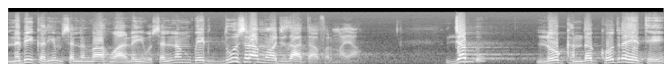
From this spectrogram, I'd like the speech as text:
نبی کریم صلی اللہ علیہ وسلم کو ایک دوسرا معجزہ عطا فرمایا۔ جب لوگ کھندق کھود رہے تھے،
